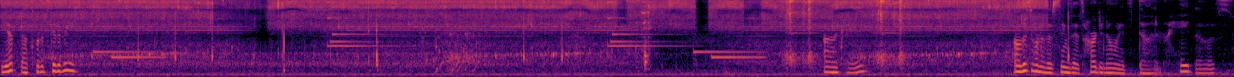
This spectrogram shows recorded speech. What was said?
Yep, that's what it's going to be. Okay. Oh, this is one of those things that's hard to know when it's done. I hate those.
